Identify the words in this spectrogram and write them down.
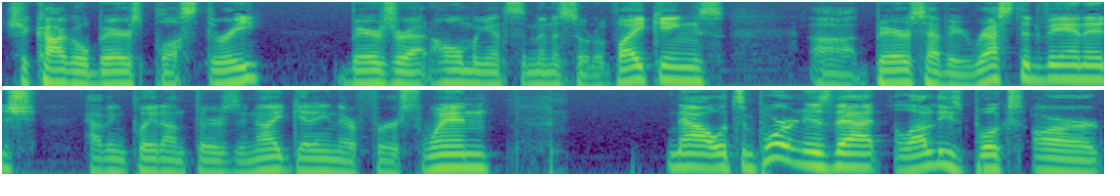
Chicago Bears plus three. Bears are at home against the Minnesota Vikings. Uh, Bears have a rest advantage, having played on Thursday night, getting their first win. Now, what's important is that a lot of these books are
